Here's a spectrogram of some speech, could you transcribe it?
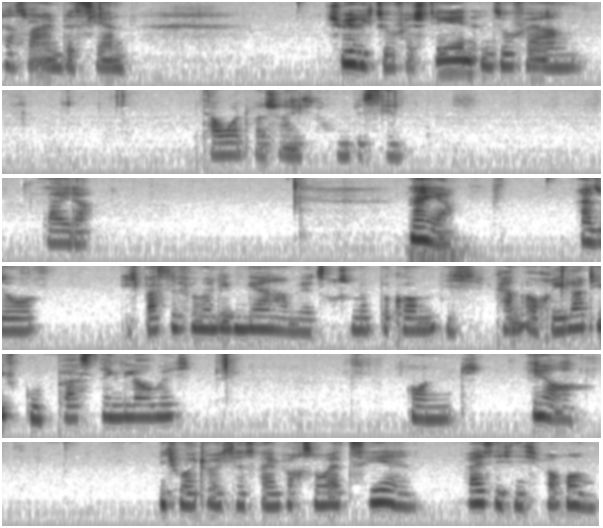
Das war ein bisschen schwierig zu verstehen. Insofern dauert wahrscheinlich auch ein bisschen. Leider. Naja, also ich bastel für mein Leben gern, haben wir jetzt auch schon mitbekommen. Ich kann auch relativ gut basteln, glaube ich. Und ja, ich wollte euch das einfach so erzählen. Weiß ich nicht warum.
